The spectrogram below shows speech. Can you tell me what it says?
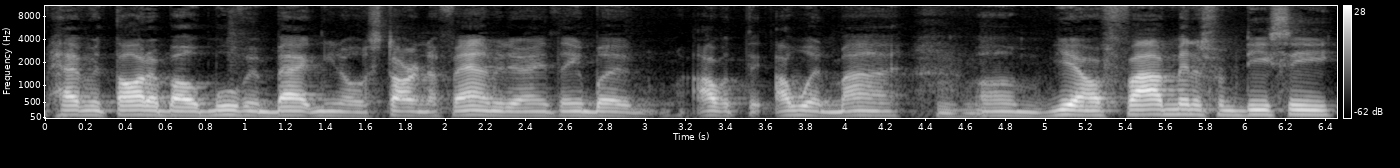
haven't thought about moving back, you know, starting a family or anything, but I would th- I wouldn't mind. Mm-hmm. Um, yeah, I'm five minutes from DC,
